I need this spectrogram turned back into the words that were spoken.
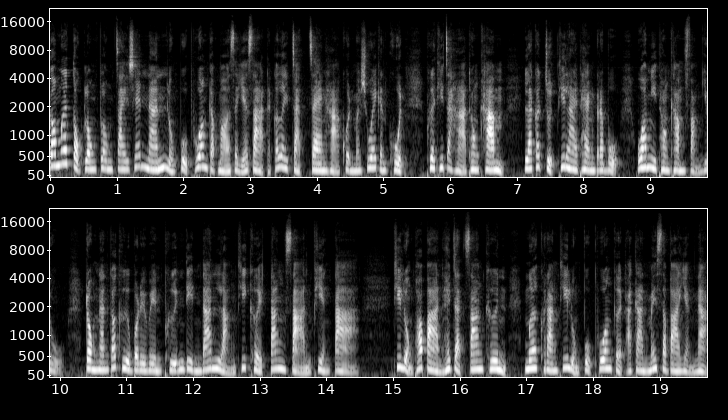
ก็เมื่อตกลงปลงใจเช่นนั้น หลวงปู่พ่วงกับหมอศิลศาสตร์ก็เลยจัดแจงหาคนมาช่วยกันขุด เพื่อที่จะหาทองคำแล้วก็จุดที่ลายแทงระบุว่ามีทองคำฝังอยู่ ตรงนั้นก็คือบริเวณพื้นดินด้านหลังที่เคยตั้งศาลเพียงตา ที่หลวงพ่อปานให้จัดสร้างขึ้น เมื่อครั้งที่หลวงปู่พ่วงเกิดอาการไม่สบายอย่างหนัก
